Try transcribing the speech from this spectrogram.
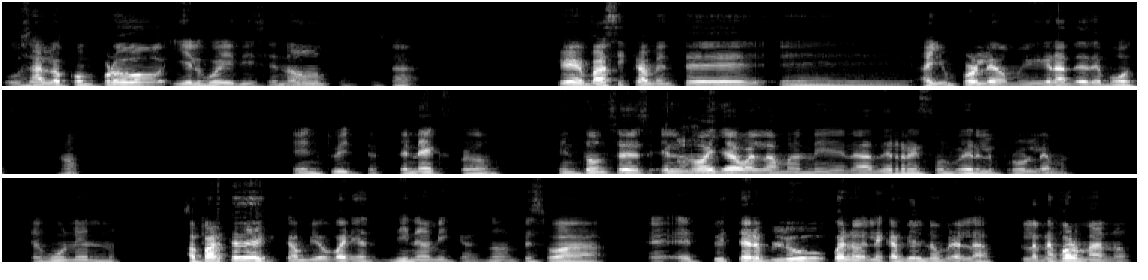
o sea, lo compró y el güey dice, no, pues, o sea, que básicamente eh, hay un problema muy grande de bots, ¿no? En Twitter, en X, perdón. Entonces, él no hallaba la manera de resolver el problema, según él, ¿no? sí, Aparte de que cambió varias dinámicas, ¿no? Empezó a eh, eh, Twitter Blue, bueno, le cambió el nombre a la plataforma, ¿no?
